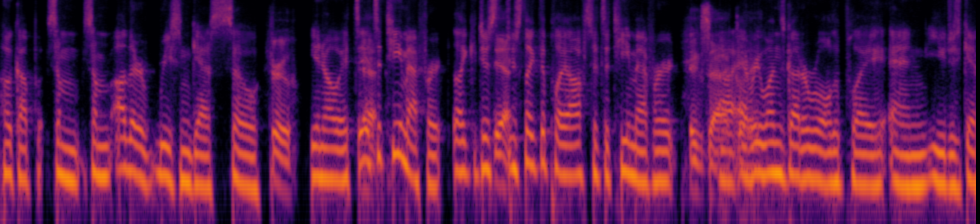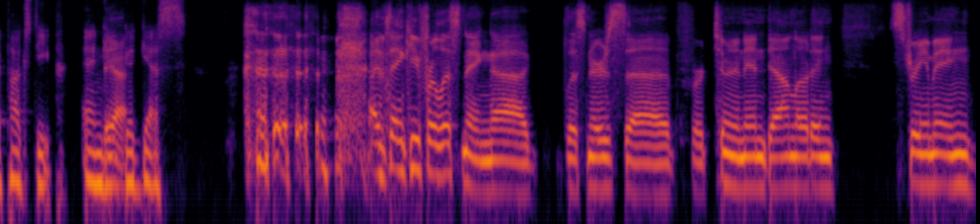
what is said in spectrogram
hook up some some other recent guests. So, True, you know, it's it's a team effort. Like just Yeah. just like the playoffs, it's a team effort. Uh, exactly. everyone's got a role to play, and you just get pucks deep and get Yeah. good guests. and thank you for listening, uh, listeners, uh, for tuning in, downloading, streaming,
